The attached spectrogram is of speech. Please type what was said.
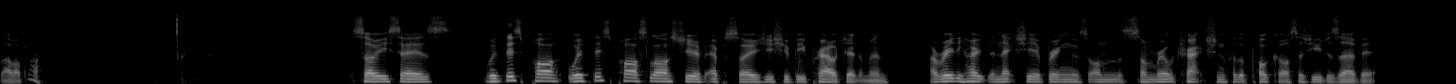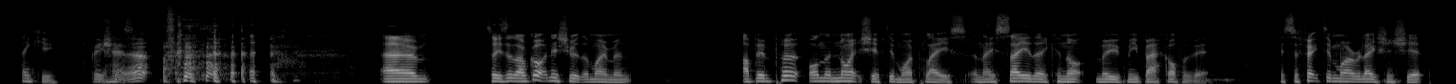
blah blah blah. So he says, with this past with this past last year of episodes, you should be proud, gentlemen. I really hope the next year brings on some real traction for the podcast as you deserve it. Thank you. Appreciate that. Um, so he says, I've got an issue at the moment. I've been put on the night shift in my place, and they say they cannot move me back off of it. It's affecting my relationship.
